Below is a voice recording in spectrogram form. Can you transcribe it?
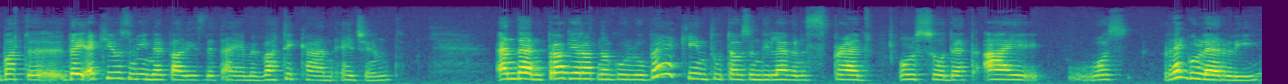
but uh, they accuse me Nepalis that I am a Vatican agent. And then Pragya Ratna Ghullu back in 2011 spread also that I was regularly,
